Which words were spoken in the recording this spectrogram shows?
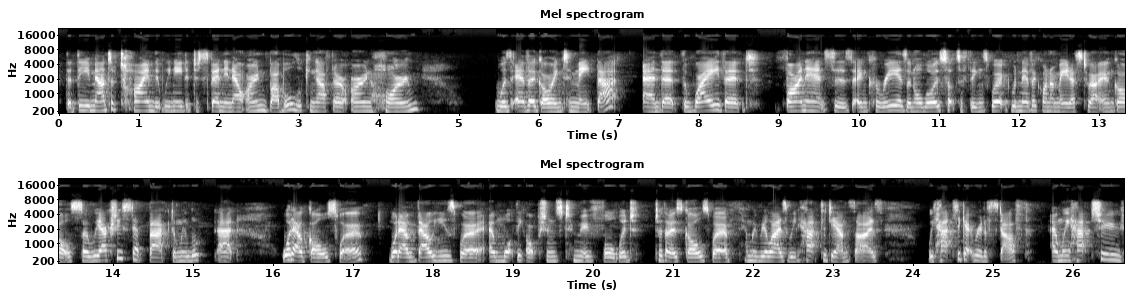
that the amount of time that we needed to spend in our own bubble, looking after our own home, was ever going to meet that, and that the way that finances and careers and all those sorts of things worked were never going to meet us to our end goals. So we actually stepped back and we looked at what our goals were, what our values were, and what the options to move forward to those goals were. And we realized we had to downsize, we had to get rid of stuff, and we had to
